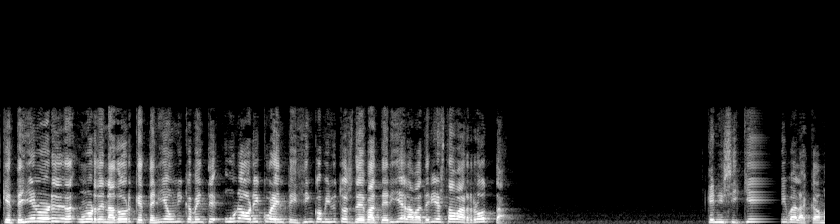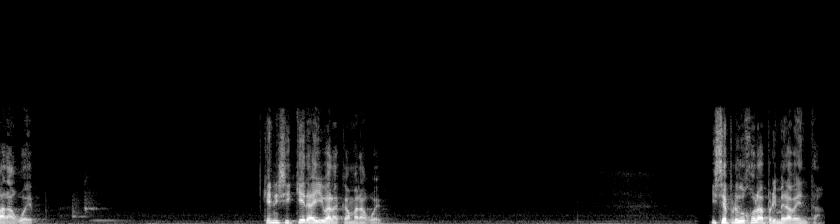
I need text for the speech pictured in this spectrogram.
Que tenía un ordenador que tenía únicamente una hora y 45 minutos de batería, la batería estaba rota. Que ni siquiera iba a la cámara web que ni siquiera iba a la cámara web. Y se produjo la primera venta,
